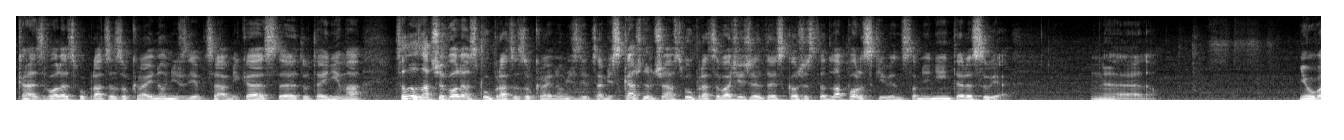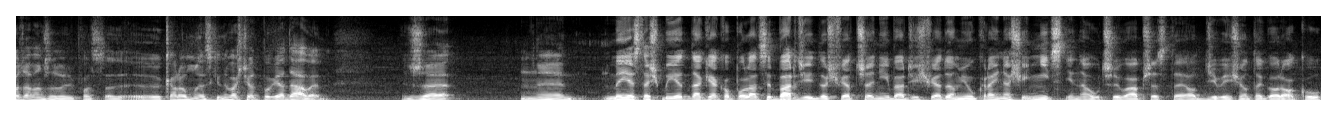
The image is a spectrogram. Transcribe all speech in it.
KS wolę współpracę z Ukrainą niż z Niemcami. KS e, tutaj nie ma. Co to znaczy wolę współpracę z Ukrainą niż z Niemcami? Z każdym trzeba współpracować, jeżeli to jest korzystne dla Polski, więc to mnie nie interesuje. Nie, no. Nie uważa pan, że Polsce. e, Karol Mulewski, no właśnie odpowiadałem, że e, my jesteśmy jednak jako Polacy bardziej doświadczeni i bardziej świadomi. Ukraina się nic nie nauczyła przez te od 90 roku.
